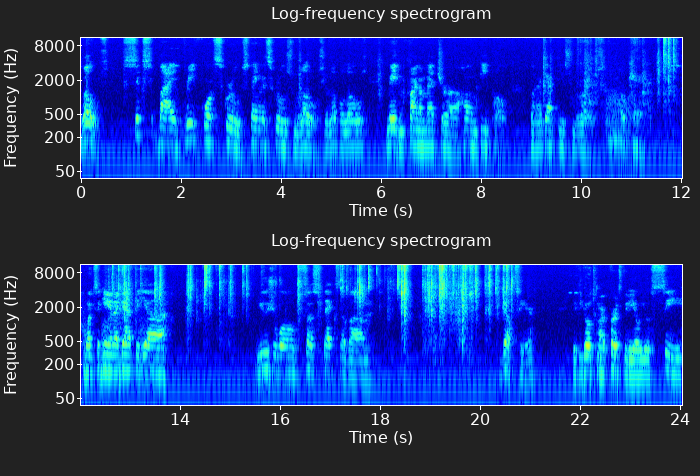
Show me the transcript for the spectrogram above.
Lowe's, six by three fourths screws, stainless screws from Lowe's, your local Lowe's. Maybe find them at your uh, Home Depot, but I got these from Lowe's. Okay. Once again, I got the uh, usual suspects of um, belts here. If you go to my first video, you'll see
